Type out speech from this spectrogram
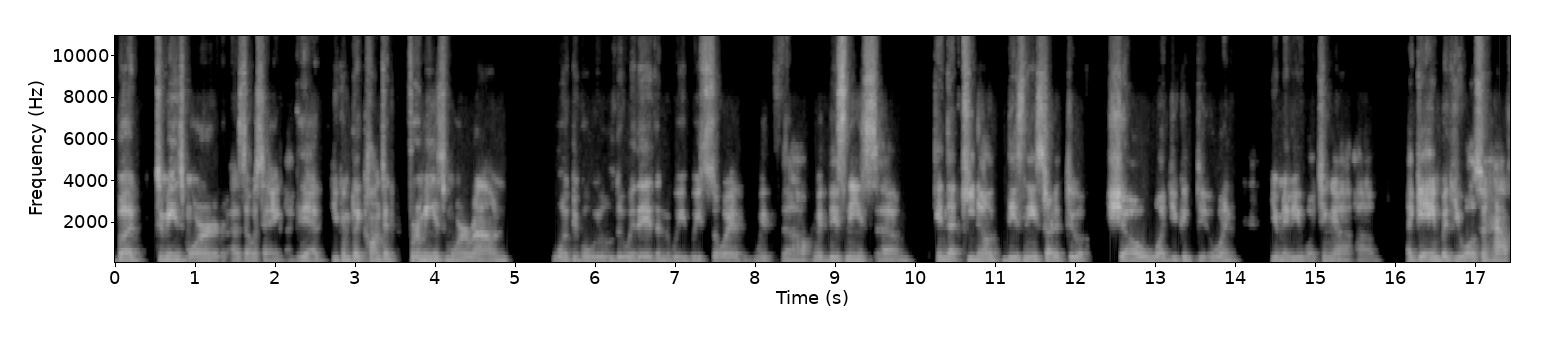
but to me it's more as i was saying like yeah you can play content. For me it's more around what people will do with it. And we we saw it with uh, with disney's um, in that keynote disney started to show what you could do when you may be watching a, a, a game but you also have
